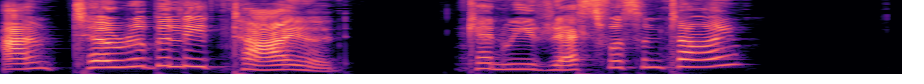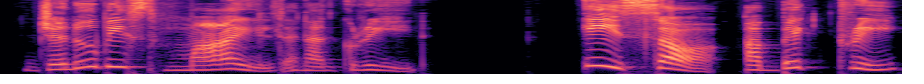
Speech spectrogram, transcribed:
I'm terribly tired. Can we rest for some time? Janubi smiled and agreed. He saw a big tree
